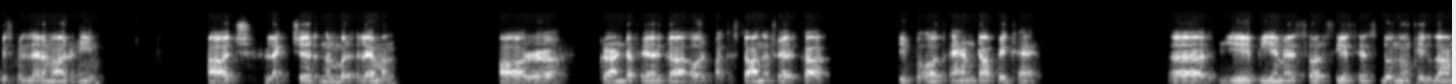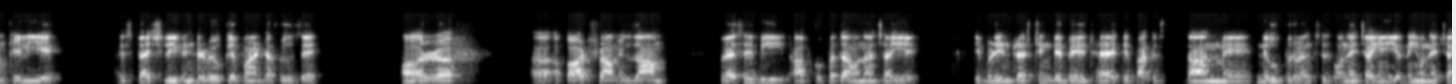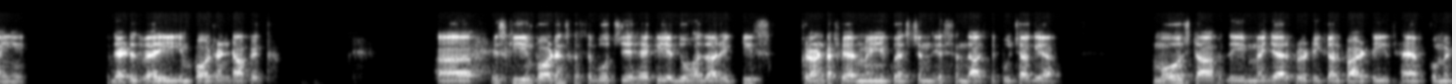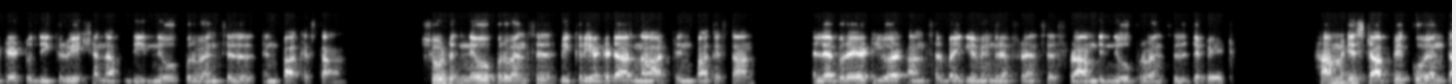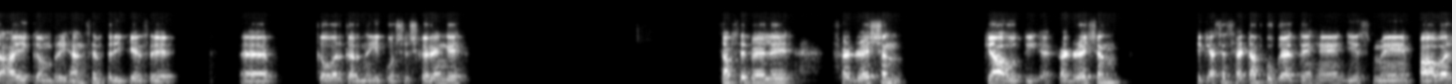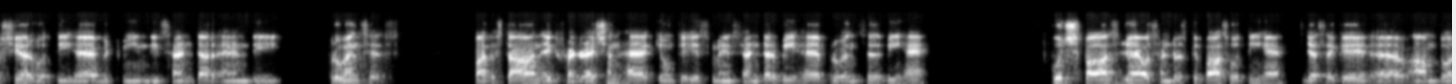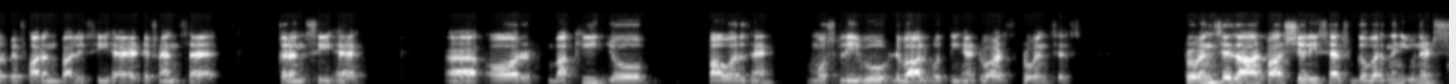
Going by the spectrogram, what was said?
बिस्मिल्लाहिर्रहमानिर्रहीम। आज lecture number 11 और करंट अफेयर का और पाकिस्तान अफेयर का ये बहुत अहम टॉपिक है। ये पीएमएस और सीएसएस दोनों के एग्ज़ाम के लिए स्पेशली इंटरव्यू के पॉइंट ऑफ़ व्यू से। और अपार्ट फ्रॉम एग्ज़ाम वैसे भी आपको पता होना चाहिए, ये बड़ी इंटरेस्टिंग डिबेट है कि पाकिस्तान में न्यू प्रोवेंसेस होने चाहिए या नहीं होने चाहिए। That is very important topic इसकी इम्पोर्टेंस का सबूत ये है कि ये 2021 करंट अफेयर में ये क्वेश्चन इस अंदाज से पूछा गया। Most of the major political parties have committed to the creation of the new provinces in Pakistan should new provinces be created or not in Pakistan elaborate your answer by giving references from the new provinces debate. हम इस topic को इंतहाई comprehensive तरीके से cover करने की कोशिश करेंगे। सबसे पहले फेडरेशन क्या होती है? फेडरेशन एक ऐसे सेटअप को कहते हैं जिसमें पावर शेयर होती है between the centre and the provinces Pakistan एक फेडरेशन है क्योंकि इसमें सेंटर भी है प्रोविंसेस भी हैं। कुछ पार्ट्स जो है वो सेंटर्स के पास होती हैं, जैसे कि आमतौर पे फॉरेन पॉलिसी है डिफेंस है करेंसी है। और बाकी जो पावर्स हैं मोस्टली वो डिवॉल्व होती हैं towards provinces provinces are partially self governing units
